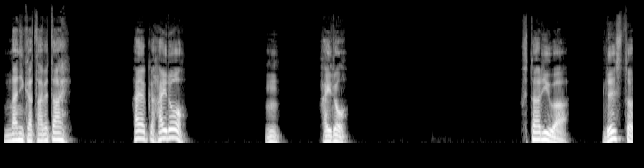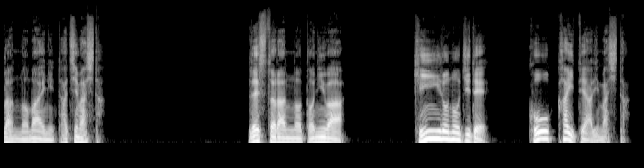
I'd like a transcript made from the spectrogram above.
何か食べたい。早く入ろう。うん、入ろう。二人はレストランの前に立ちました。レストランの戸には金色の字でこう書いてありました。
